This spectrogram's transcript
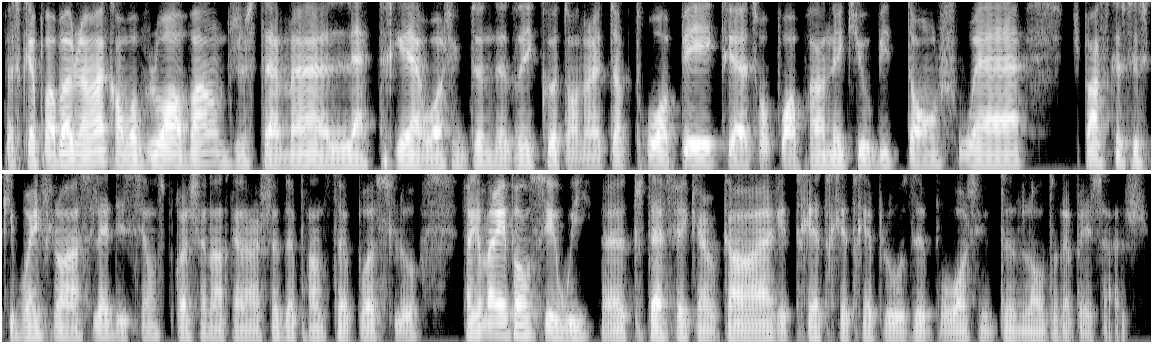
Parce que probablement qu'on va vouloir vendre justement l'attrait à Washington de dire écoute, on a un top 3 pick, euh, tu vas pouvoir prendre le QB de ton choix. Je pense que c'est ce qui va influencer la décision du prochain entraîneur-chef de prendre ce poste-là. Fait que ma réponse, c'est oui. Euh, tout à fait qu'un carrière est très, très, très plausible pour Washington lors du repêchage.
